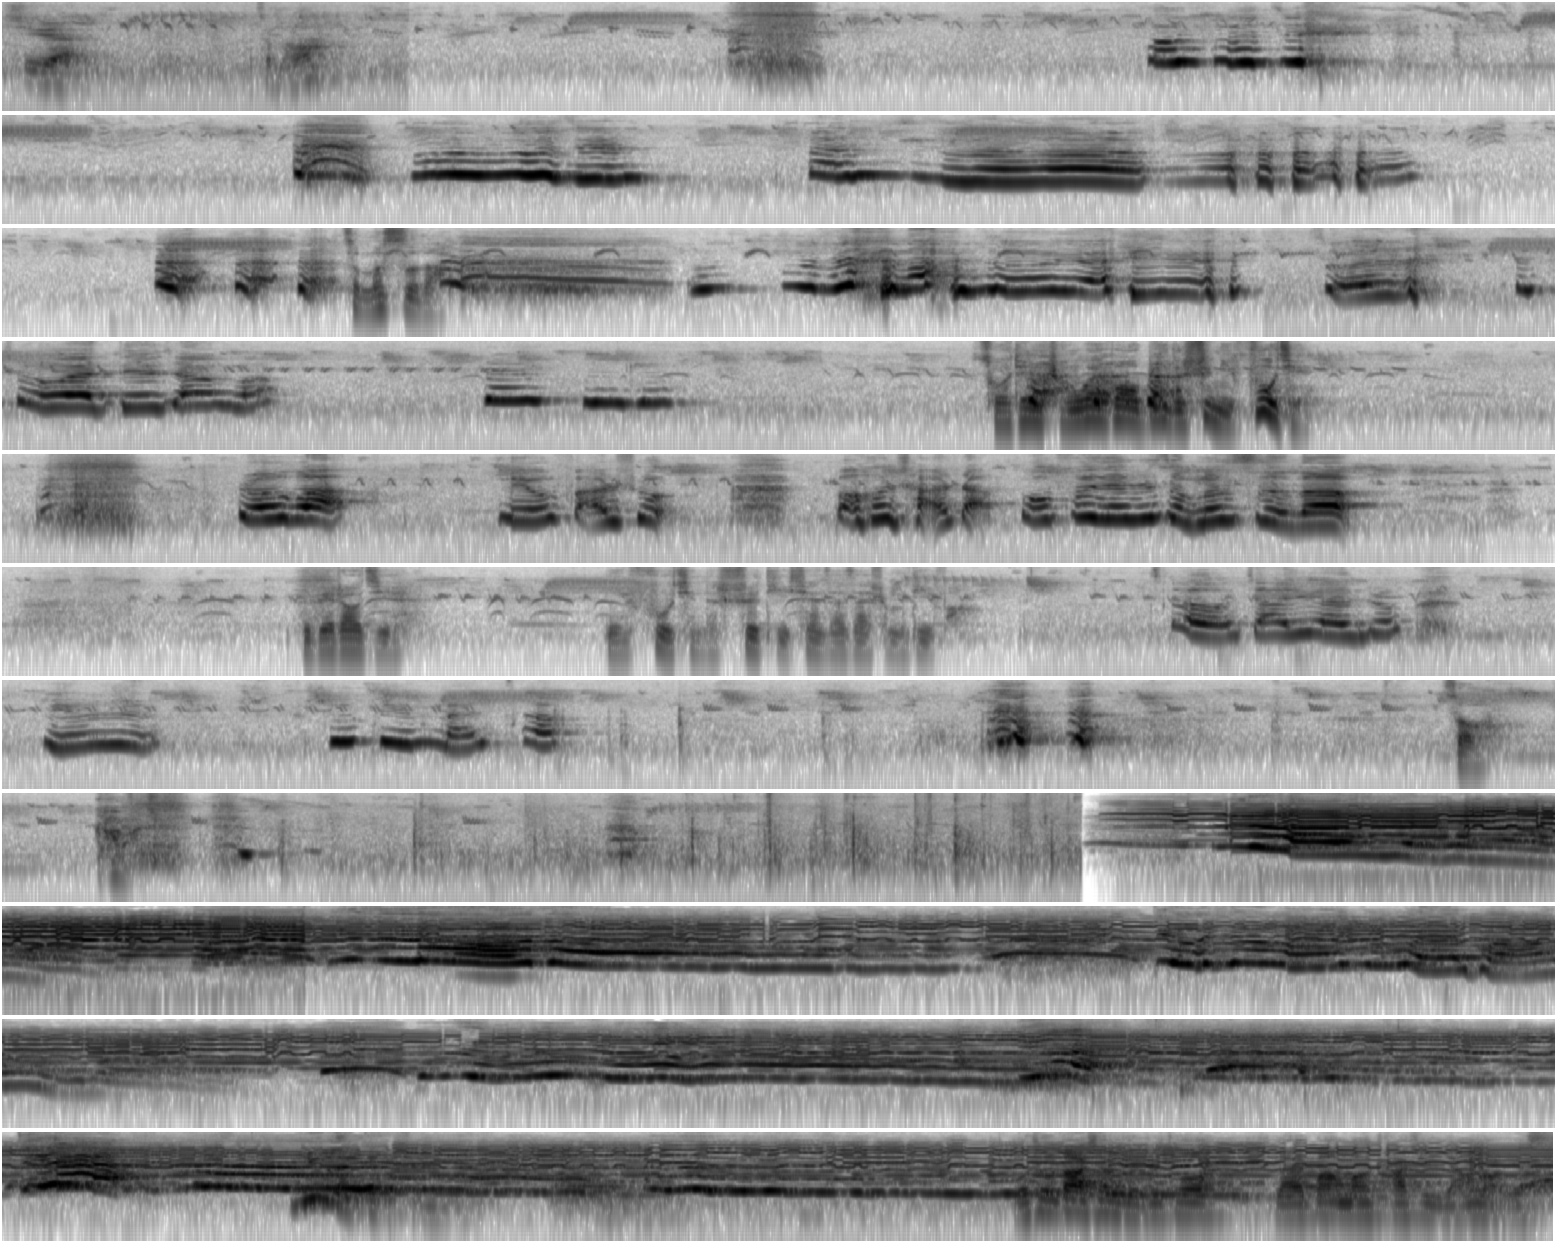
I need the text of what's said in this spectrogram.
西月，怎么了？我父亲，我父亲，他死了。怎么死的？不知道什么原因，昨日城外跌下马，摔死的。昨天城外暴毙的是你父亲。荣华，你有法术，帮我查查我父亲是怎么死的。你别着急，你父亲的尸体现在在什么地方？在我家院中，明日一定埋葬。走，看看去。他去养老爷死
